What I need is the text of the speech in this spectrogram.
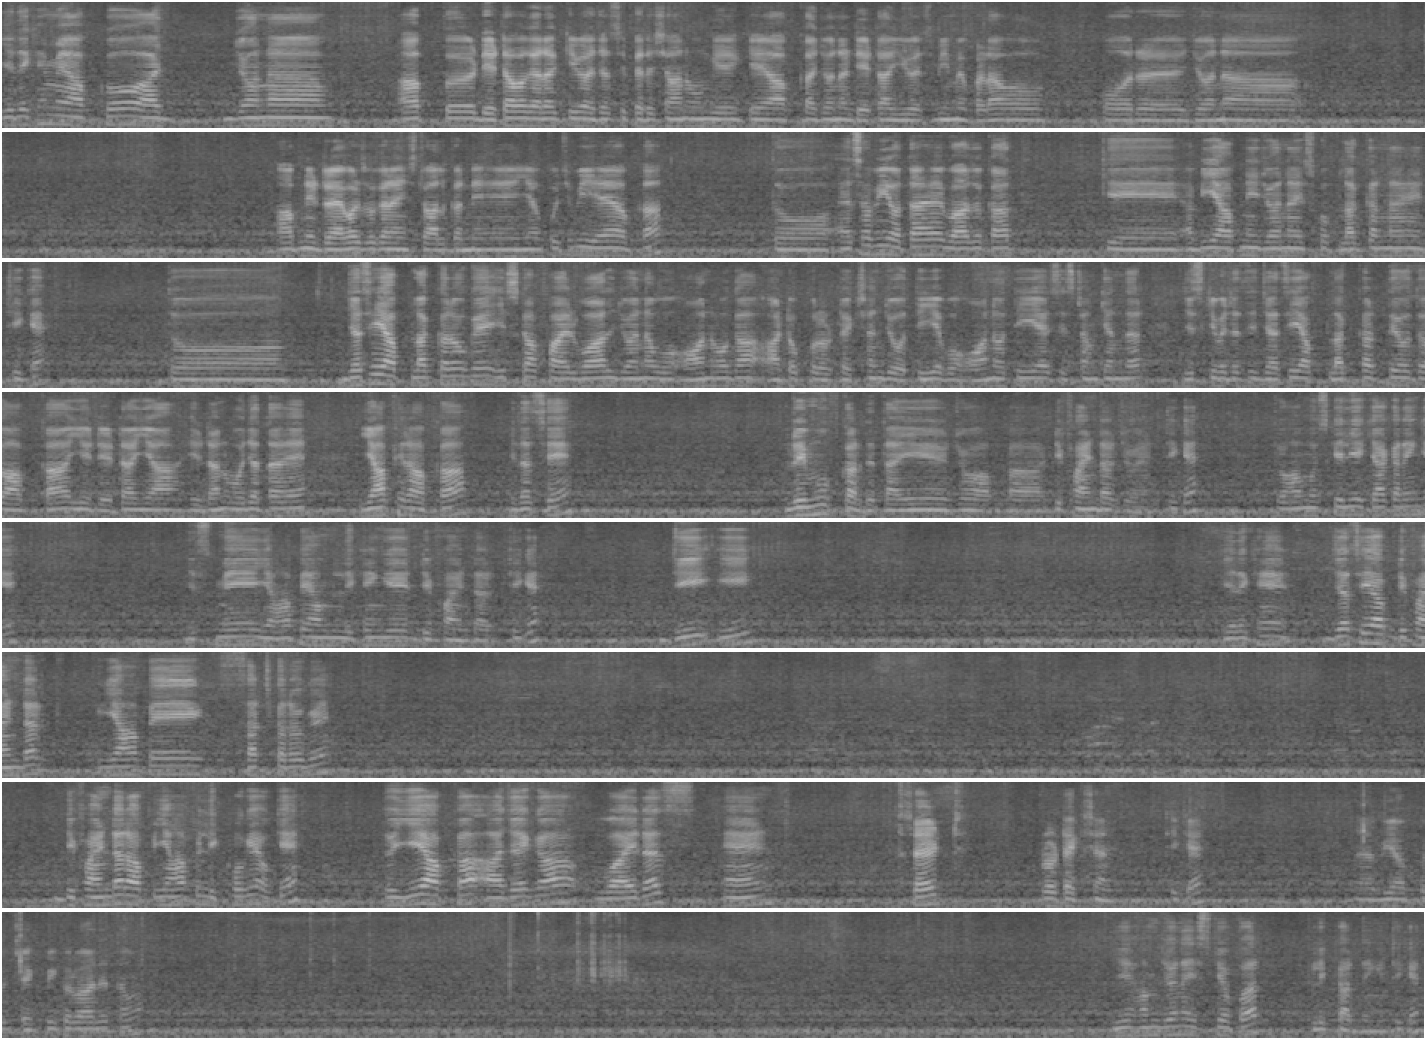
ये देखें मैं आपको आज जो है ना, आप डेटा वगैरह की वजह से परेशान होंगे कि आपका जो है ना डेटा यूएसबी में पड़ा हो और जो है ना, आपने ड्राइवर्स वगैरह इंस्टॉल करने हैं या कुछ भी है आपका तो ऐसा भी होता है बाज़ कि अभी आपने जो है ना, इसको प्लग करना है, ठीक है? तो जैसे ही आप प्लग करोगे, इसका फायरवॉल जो है ना वो ऑन होगा। ऑटो प्रोटेक्शन जो होती है वो ऑन होती है सिस्टम के अंदर, जिसकी वजह से जैसे ही आप प्लग करते हो तो आपका ये डेटा या हिडन हो जाता है या फिर आपका इधर से रिमूव कर देता है ये जो आपका डिफाइंडर जो है, ठीक है? तो हम उसके लिए क्या करेंगे? इसमें यहाँ पे हम लिखेंगे डिफाइंडर ठीक है? डी ई ये देखें, जैसे आप डिफाइंडर यहाँ पे सर्च करोगे डिफाइंडर आप यहाँ पे लिखोगे ओके तो ये आपका आ जाएगा वायरस एंड थ्रेड प्रोटेक्शन ठीक है? मैं अभी आपको चेक भी करवा देता हूँ। ये हम जो है ना इसके ऊपर क्लिक कर देंगे, ठीक है?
